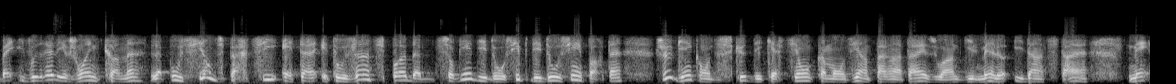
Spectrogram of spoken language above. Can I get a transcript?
Ben, il voudrait les rejoindre comment? La position du parti est, est aux antipodes sur bien des dossiers, puis des dossiers importants. Je veux bien qu'on discute des questions, comme on dit en parenthèse ou entre guillemets, là, identitaires, mais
